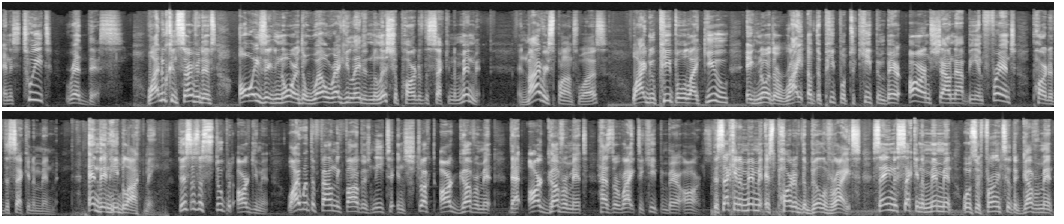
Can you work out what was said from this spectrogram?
And his tweet read this Why do conservatives always ignore the well regulated militia part of the Second Amendment? And my response was, why do people like you ignore the right of the people to keep and bear arms shall not be infringed part of the Second Amendment? And then he blocked me. This is a stupid argument. Why would the founding fathers need to instruct our government that our government has the right to keep and bear arms? The Second Amendment is part of the Bill of Rights. Saying the Second Amendment was referring to the government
